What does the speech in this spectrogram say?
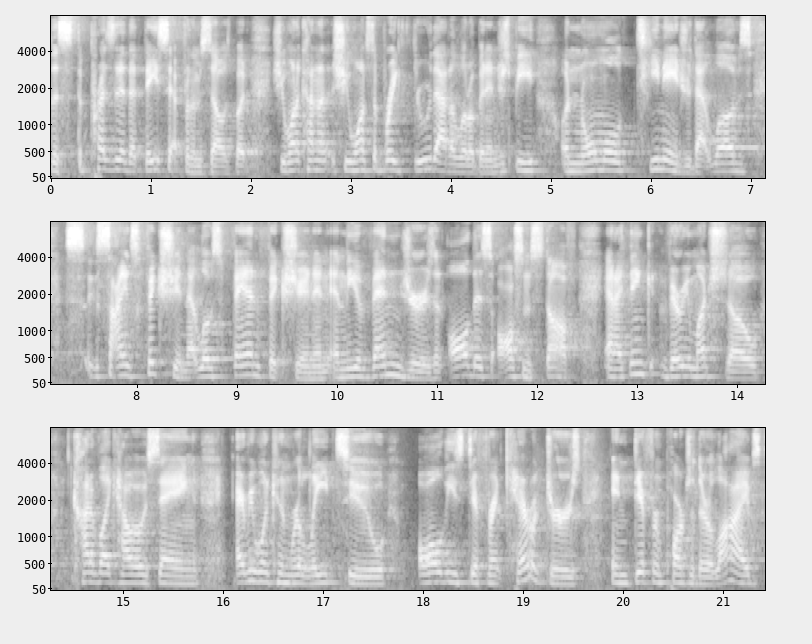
the, the president that they set for themselves. But she want to kind of she wants to break through that a little bit and just be a normal teenager that loves science fiction, that loves fan fiction and and the Avengers and all this awesome stuff. And I think very much so, kind of like how I was saying, everyone can relate to all these different characters in different parts of their lives.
